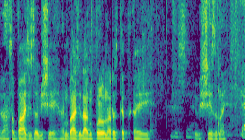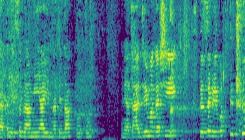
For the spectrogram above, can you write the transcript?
तर असा बाजीचा विषय आहे. आणि बाजीला आम्ही पळवणारच त्यात काही विषय. विषयच नाही. तर आता हे सगळं आम्ही आईंना ते दाखवतो. आणि आता जे मगाशी ते सगळे बघतील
